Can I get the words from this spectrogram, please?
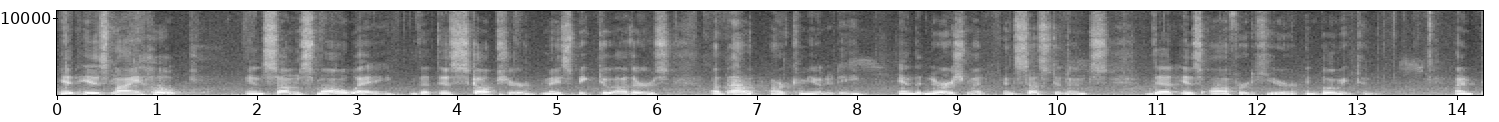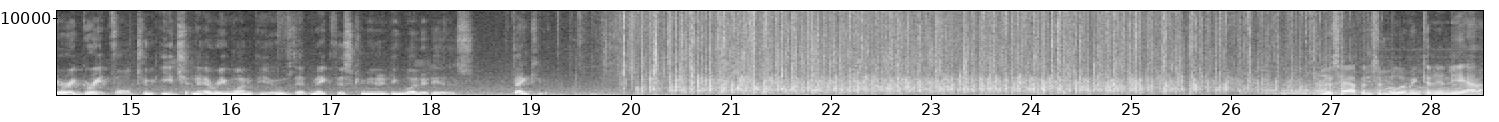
It is my hope, in some small way, that this sculpture may speak to others about our community and the nourishment and sustenance that is offered here in Bloomington. I'm very grateful to each and every one of you that make this community what it is. Thank you. This happens in Bloomington, Indiana.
